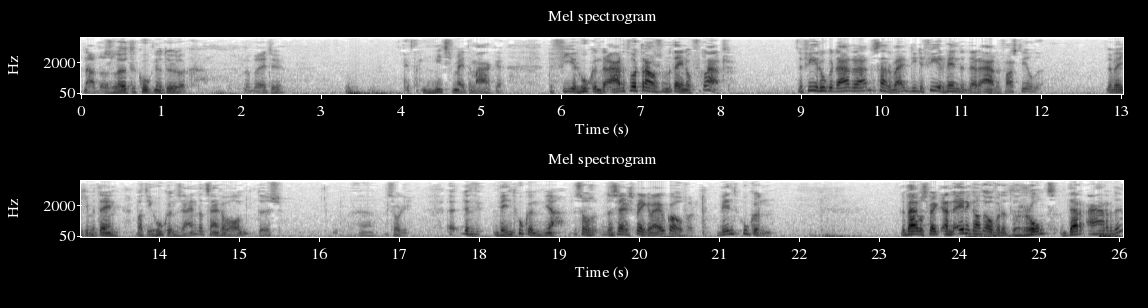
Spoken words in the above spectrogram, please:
Nou, dat is leuterkoek natuurlijk. Dat weet u. Heeft er niets mee te maken de vier hoeken der aarde. Het wordt trouwens meteen ook verklaard. De vier hoeken der aarde, daar staat erbij, die de vier winden der aarde vasthielden. Dan weet je meteen wat die hoeken zijn. Dat zijn gewoon, dus, uh, sorry. Uh, de windhoeken, ja. Zo, daar spreken wij ook over. Windhoeken. De Bijbel spreekt aan de ene kant over het rond der aarde.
